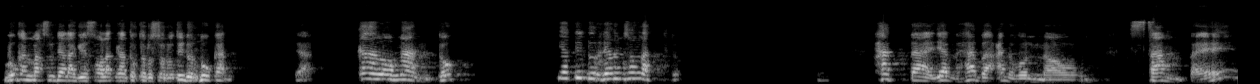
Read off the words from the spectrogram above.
Bukan maksudnya lagi salat ngantuk terus suruh tidur, bukan. Ya. Kalau ngantuk ya tidur jangan salat gitu hatta yadhhaba anhu naum sampai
